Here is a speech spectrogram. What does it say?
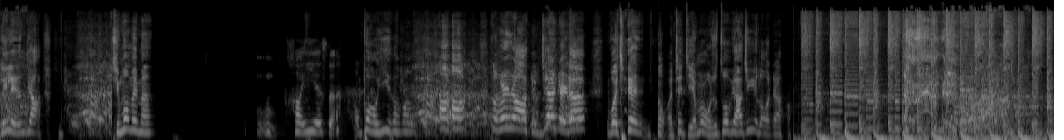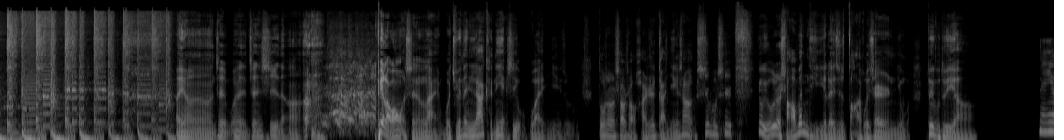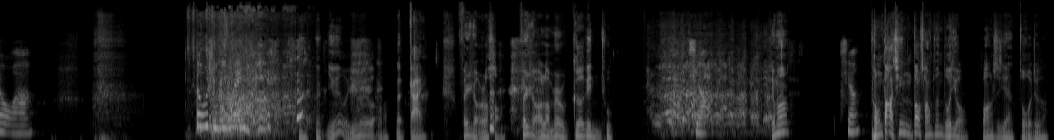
离人家，行吗，妹妹？嗯，不好意思，我不好意思吗？啊，老妹儿啊，你这样式的，我这我这节目我是做不下去了，我这。哎呀，这我也真是的啊！别老往我身上赖，我觉得你俩肯定也是有关系，就多多少少还是感情上是不是又有点啥问题了？是咋回事儿？你对不对呀？没有啊，都是因为你，因为我，因为我 该分手了，好，分手了，老妹儿，我哥给你处，行，行吗？行。从大庆到长春多久？多长时间？坐火车？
